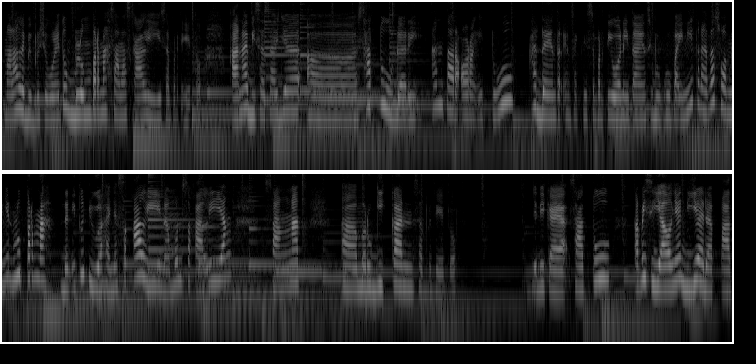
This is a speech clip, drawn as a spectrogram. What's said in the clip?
malah lebih bersyukur itu belum pernah sama sekali seperti itu. Karena bisa saja uh, satu dari antara orang itu ada yang terinfeksi seperti wanita yang sibuk lupa ini ternyata suaminya dulu pernah. Dan itu juga hanya sekali namun sekali yang sangat uh, merugikan seperti itu jadi kayak satu tapi sialnya dia dapat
